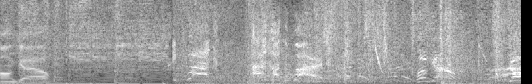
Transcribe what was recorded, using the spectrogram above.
on, gal. Flag! I got the bird! I'll! Go!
